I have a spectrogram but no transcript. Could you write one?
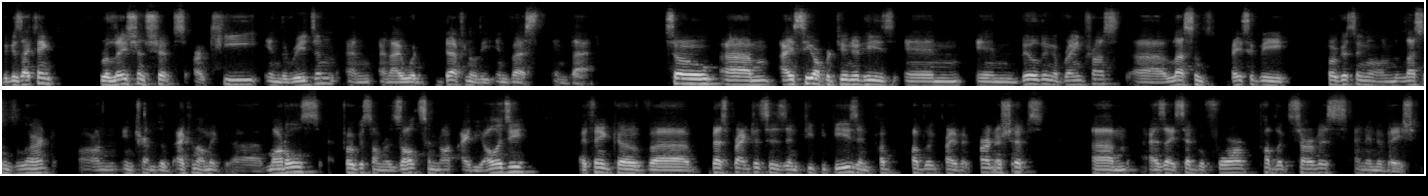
because I think relationships are key in the region, and and I would definitely invest in that. So um, I see opportunities in in building a brain trust. Uh, lessons, basically focusing on lessons learned on in terms of economic uh, models, focus on results and not ideology. I think of uh, best practices in PPPs and pub- public-private partnerships. Um, as I said before, public service and innovation.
